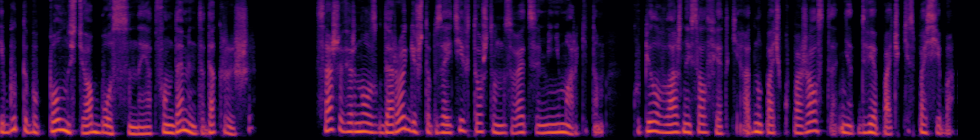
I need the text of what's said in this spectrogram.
и будто бы полностью обоссанной от фундамента до крыши. Саша вернулась к дороге, чтобы зайти в то, что называется мини-маркетом — Купила влажные салфетки. Одну пачку, пожалуйста. Нет, две пачки, спасибо.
